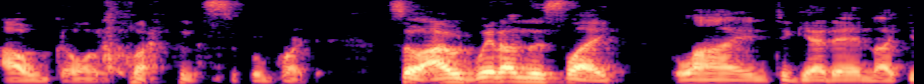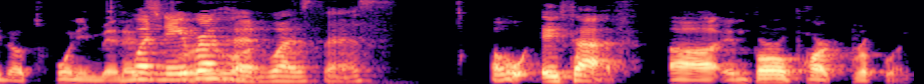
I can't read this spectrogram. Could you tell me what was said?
I'll go and line in the supermarket." So I would wait on this like line to get in, like you know, 20 minutes. What neighborhood was this? Oh, Eighth Ave uh, in Borough Park, Brooklyn.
